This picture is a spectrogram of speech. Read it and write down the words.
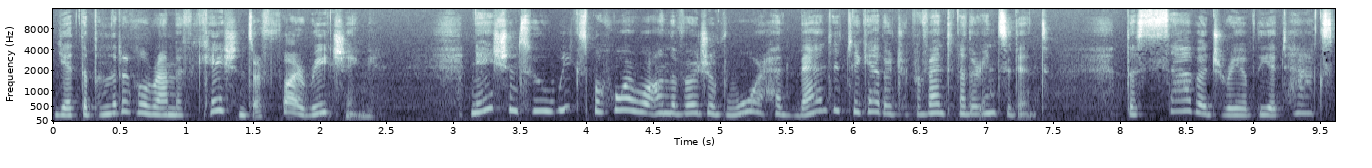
Yet the political ramifications are far reaching Nations who weeks before were on the verge of war have banded together to prevent another incident. The savagery of the attacks,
